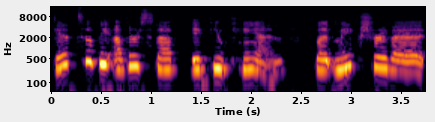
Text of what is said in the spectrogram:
get to the other stuff if you can, but make sure that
